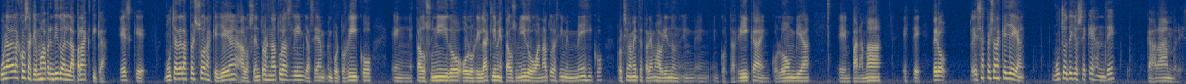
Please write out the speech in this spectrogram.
una de las cosas que hemos aprendido en la práctica es que muchas de las personas que llegan a los centros Natural Slim, ya sean en Puerto Rico, en Estados Unidos, o los Relax Slim en Estados Unidos, o a Natural Slim en México. Próximamente estaremos abriendo en, Costa Rica, en Colombia, en Panamá. Este, pero esas personas que llegan, muchos de ellos se quejan de calambres.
